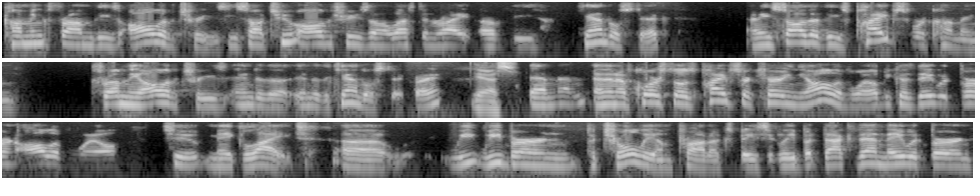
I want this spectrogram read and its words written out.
coming from these olive trees. He saw two olive trees on the left and right of the candlestick, and he saw that these pipes were coming from the olive trees into the into the candlestick, right? Yes. And then and then of course those pipes are carrying the olive oil because they would burn olive oil to make light. Uh, we we burn petroleum products basically, but back then they would burn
